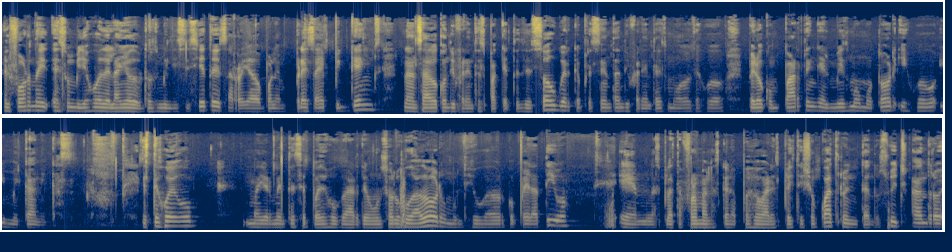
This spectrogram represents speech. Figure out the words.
El Fortnite es un videojuego del año 2017 desarrollado por la empresa Epic Games, lanzado con diferentes paquetes de software que presentan diferentes modos de juego, pero comparten el mismo motor y juego y mecánicas. Este juego mayormente se puede jugar de un solo jugador o multijugador cooperativo las plataformas en las que lo puedes jugar es PlayStation 4, Nintendo Switch, Android,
